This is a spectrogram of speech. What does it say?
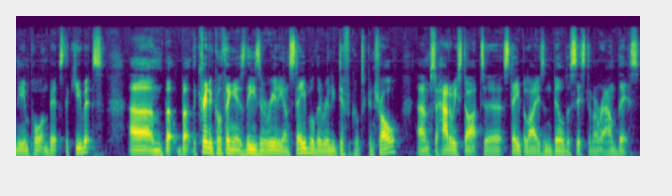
the important bits, the qubits. Um, but, but the critical thing is these are really unstable, they're really difficult to control. Um, so how do we start to stabilize and build a system around this?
